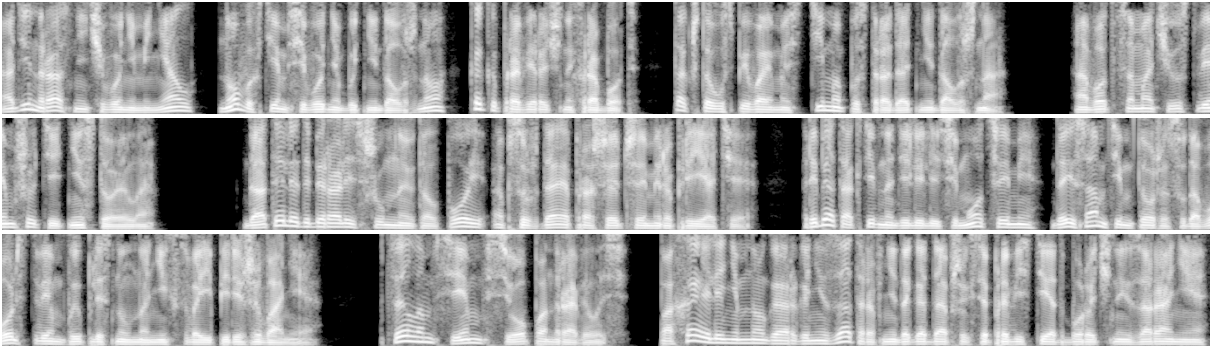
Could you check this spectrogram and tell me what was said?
Один раз ничего не менял, новых тем сегодня быть не должно, как и проверочных работ. Так что успеваемость Тима пострадать не должна. А вот самочувствием шутить не стоило. До отеля добирались шумной толпой, обсуждая прошедшее мероприятие. Ребята активно делились эмоциями, да и сам Тим тоже с удовольствием выплеснул на них свои переживания. В целом всем все понравилось. Похаяли немного организаторов, не догадавшихся провести отборочные заранее,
